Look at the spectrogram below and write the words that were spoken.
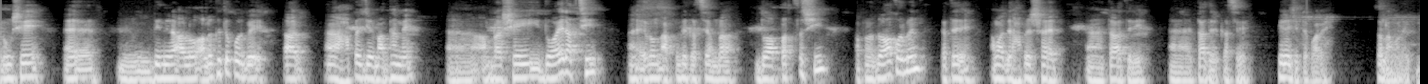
এবং সে দিনের আলো আলোকিত করবে তার হাফেজের মাধ্যমে। আমরা সেই দোয়াই রাখছি এবং আপনাদের কাছে আমরা দোয়া প্রত্যাশী আপনারা দোয়া করবেন যাতে আমাদের হাফেজ সাহেব তাড়াতাড়ি তাদের কাছে ফিরে যেতে পারে। সালাম আলাইকুম।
